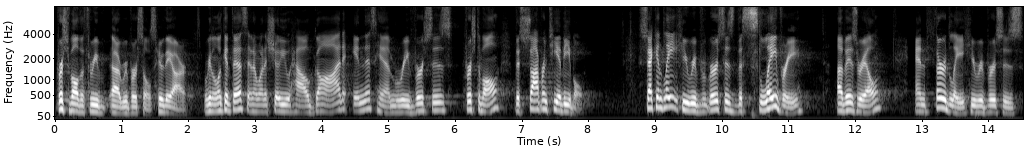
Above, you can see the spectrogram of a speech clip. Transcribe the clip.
First of all, the three uh, reversals. Here they are. We're going to look at this, and I want to show you how God, in this hymn, reverses, first of all, the sovereignty of evil. Secondly, he reverses the slavery of Israel. And thirdly, he reverses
